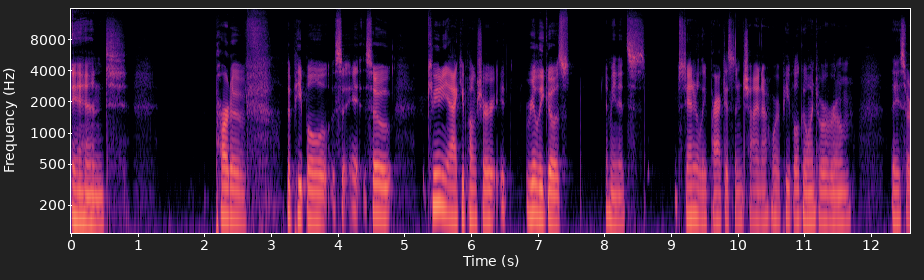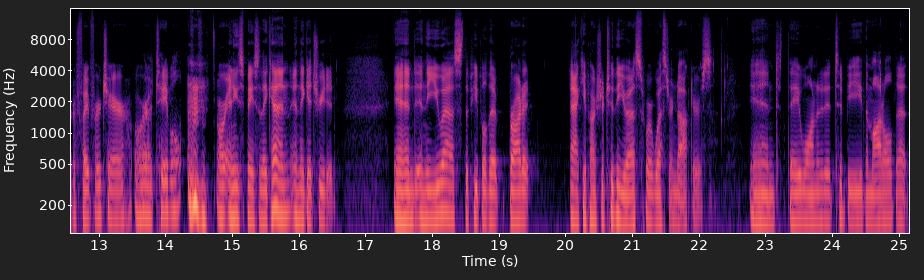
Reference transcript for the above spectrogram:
And part of the people, so, it, so community acupuncture, it really goes, I mean, it's standardly practiced in China where people go into a room, they sort of fight for a chair or a table or any space they can, and they get treated. And in the US, the people that brought it acupuncture to the US were Western doctors. And they wanted it to be the model that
